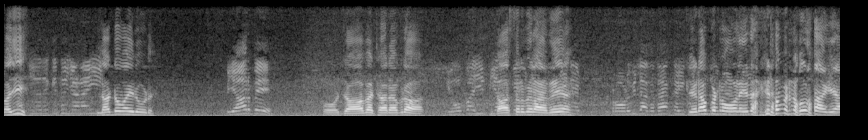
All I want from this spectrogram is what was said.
ਭਾਜੀ ਇਹਦੇ ਕਿੱਥੇ ਜਾਣਾ ਜੀ ਲਾਡੋ ਵਾਈ ਰੋਡ 50 ਰੁਪਏ ਹੋ ਜਾ ਬੈਠਾ ਰਹਿ ਭਰਾ ਕਿਉਂ ਭਾਜੀ 10 ਰੁਪਏ ਲੱਗਦੇ ਆ। ਪੈਟਰੋਲ ਵੀ ਲੱਗਦਾ ਕਈ ਕਿਹੜਾ ਪੈਟਰੋਲ ਇਹਦਾ ਕਿਹੜਾ ਪੈਟਰੋਲ ਆ ਗਿਆ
